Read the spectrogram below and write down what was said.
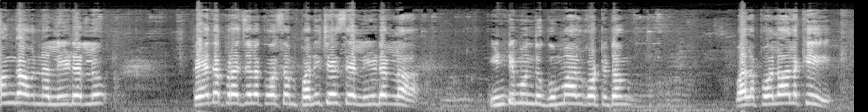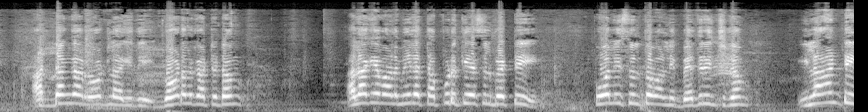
స్ట్రాంగ్గా ఉన్న లీడర్లు పేద ప్రజల కోసం పనిచేసే లీడర్ల ఇంటి ముందు గుమ్మాలు కొట్టడం వాళ్ళ పొలాలకి అడ్డంగా రోడ్ల ఇది గోడలు కట్టడం అలాగే వాళ్ళ మీద తప్పుడు కేసులు పెట్టి పోలీసులతో వాళ్ళని బెదిరించడం ఇలాంటి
